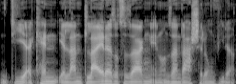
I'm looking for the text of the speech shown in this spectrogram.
Die erkennen ihr Land leider sozusagen in unseren Darstellungen wieder.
